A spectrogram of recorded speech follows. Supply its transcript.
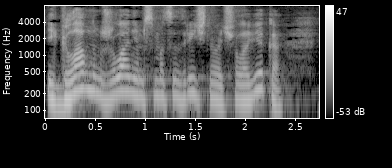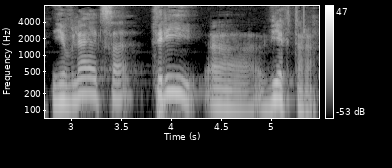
И главным желанием самоцентричного человека является три э, вектора.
